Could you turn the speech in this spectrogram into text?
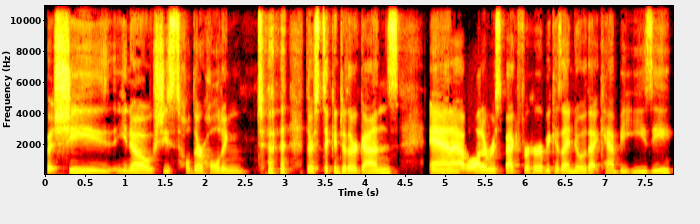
But she, you know, she's they're holding, to, they're sticking to their guns, and mm-hmm. I have a lot of respect for her because I know that can't be easy.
